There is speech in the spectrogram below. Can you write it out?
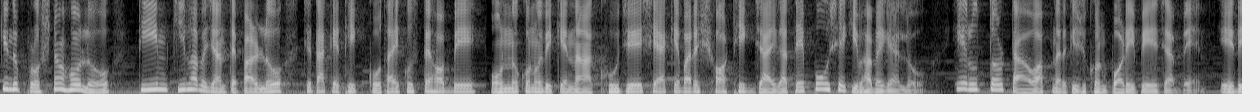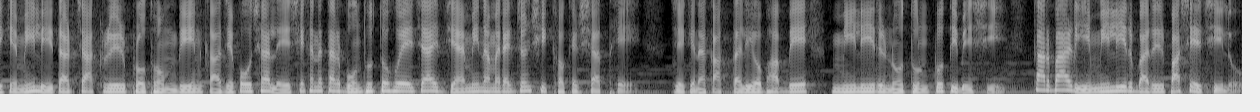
কিন্তু প্রশ্ন হলো, টিম কীভাবে জানতে পারল যে তাকে ঠিক কোথায় খুঁজতে হবে? অন্য কোনো দিকে না খুঁজে সে একেবারে সঠিক জায়গাতে পৌঁছে কীভাবে গেল? এর উত্তরটাও আপনারা কিছুক্ষণ পরেই পেয়ে যাবেন। এদিকে মিলি তার চাকরির প্রথম দিন কাজে পৌঁছালে সেখানে তার বন্ধুত্ব হয়ে যায় জ্যামি নামের একজন শিক্ষকের সাথে। যে কিনা কাকতালীয়ভাবে মিলির নতুন প্রতিবেশী। তার বাড়ি মিলির বাড়ির পাশেই ছিল।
